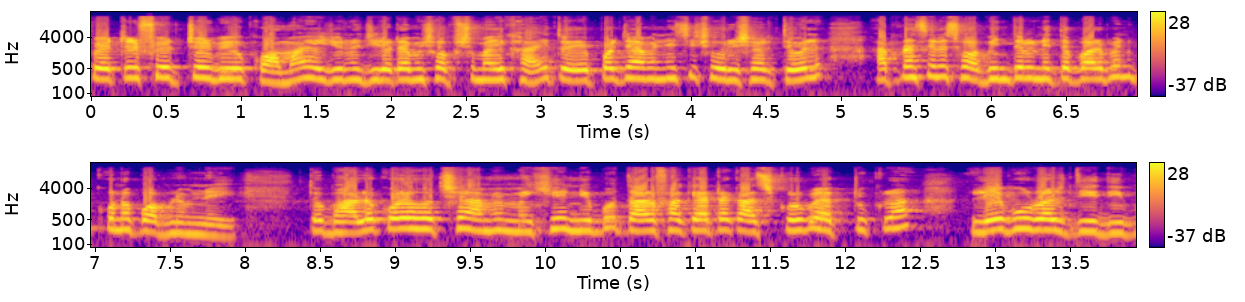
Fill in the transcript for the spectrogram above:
পেটের ফেট চর্বিও কমায়, এই জন্য জিরাটা আমি সবসময় খাই। তো এরপর যে আমি নিচ্ছি সরিষার তেল। আপনার ছেলে সয়াবিন তেল নিতে পারবেন, কোনো প্রবলেম নেই। তো ভালো করে হচ্ছে আমি মেখিয়ে নিব। তার ফাঁকে একটা কাজ করব, এক টুকরা লেবুর রস দিয়ে দিব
